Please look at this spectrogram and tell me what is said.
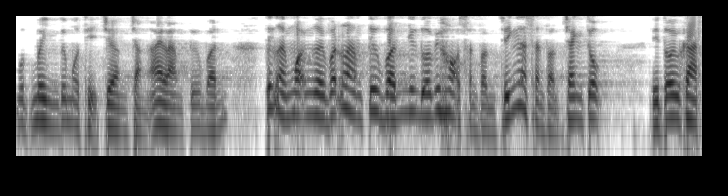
Một mình tôi một thị trường chẳng ai làm tư vấn. Tức là mọi người vẫn làm tư vấn nhưng đối với họ sản phẩm chính là sản phẩm tranh tụng. Thì tôi gạt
